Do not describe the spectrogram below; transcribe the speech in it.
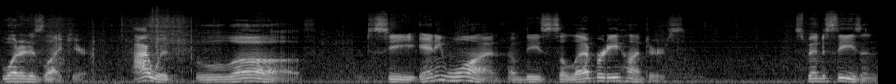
what it is like here. I would love to see any one of these celebrity hunters spend a season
